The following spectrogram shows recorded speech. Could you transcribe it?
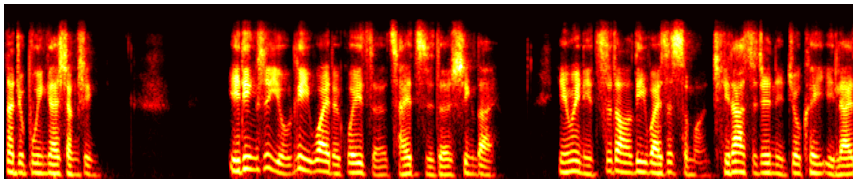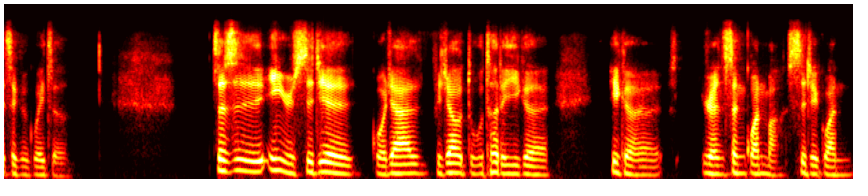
那就不应该相信。一定是有例外的规则才值得信赖， 因为你知道例外是什么，其他时间你就可以依赖这个规则。这是英语世界国家比较独特的一个一个人生观吧，世界观。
